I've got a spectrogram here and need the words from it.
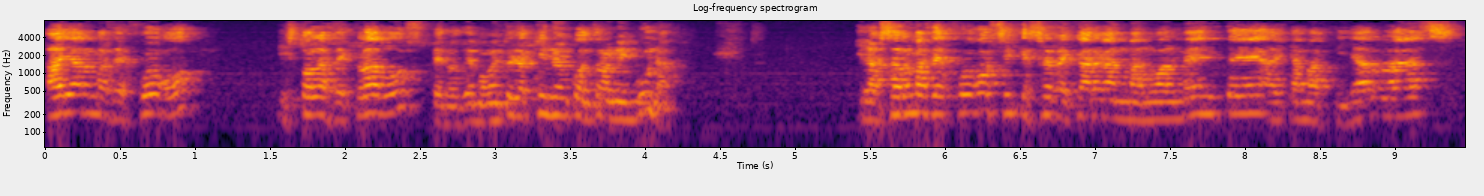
Hay armas de fuego, pistolas de clavos, pero de momento yo aquí no he encontrado ninguna. Y las armas de fuego sí que se recargan manualmente, hay que amartillarlas.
